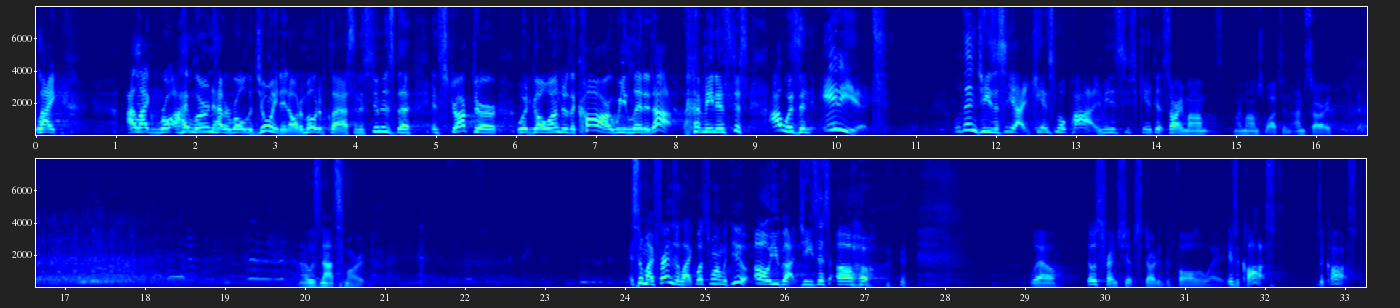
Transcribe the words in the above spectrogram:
like, I like I learned how to roll a joint in automotive class, and as soon as the instructor would go under the car, we lit it up. I mean, it's just I was an idiot. Well, then Jesus, yeah, you can't smoke pot. I mean, it's, you just can't do it. Sorry, mom. My mom's watching. I'm sorry. I was not smart. And so my friends are like, What's wrong with you? Oh, you got Jesus? Oh. well, those friendships started to fall away. There's a cost. There's a cost.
